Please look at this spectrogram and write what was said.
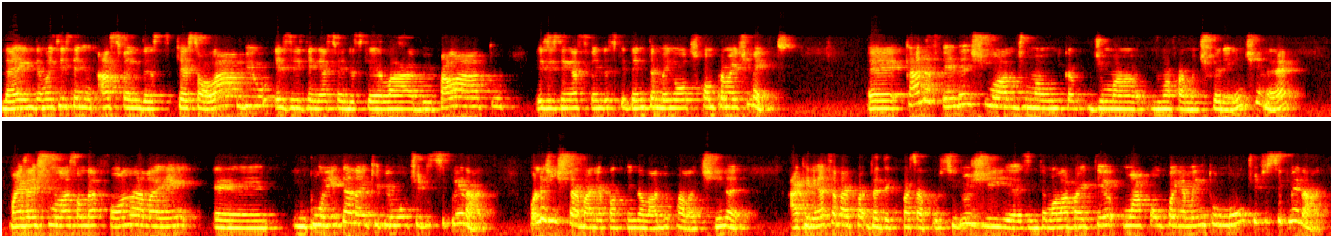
né? Então existem as fendas que é só lábio, existem as fendas que é lábio e palato, existem as fendas que têm também outros comprometimentos. É, cada fenda é estimulada de uma única, de uma, de uma forma diferente, né? Mas a estimulação da fono ela é, é incluída na equipe multidisciplinar. Quando a gente trabalha com a fenda lábio-palatina, a criança vai, vai ter que passar por cirurgias, então ela vai ter um acompanhamento multidisciplinar,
